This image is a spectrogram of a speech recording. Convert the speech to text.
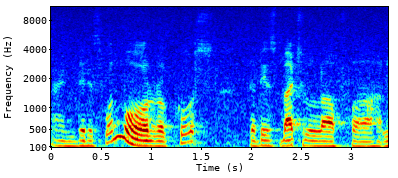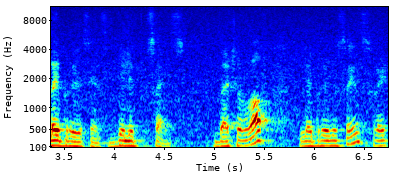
And there is one more course that is bachelor of uh, library science bilip science. Bachelor of library science right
